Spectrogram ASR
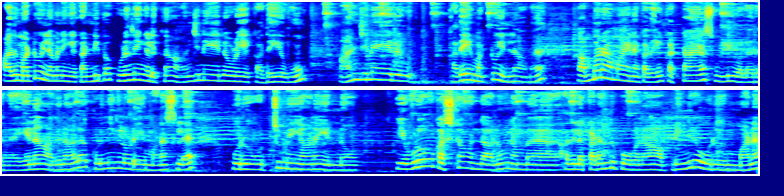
அது மட்டும் இல்லாமல் நீங்கள் கண்டிப்பாக குழந்தைங்களுக்கு ஆஞ்சநேயருடைய கதையவும் ஆஞ்சநேயர் கதையை மட்டும் இல்லாமல் கம்பராமாயண கதையும் கட்டாயம் சொல்லி வளருங்க. ஏன்னா அதனால் குழந்தைங்களுடைய மனசில் ஒரு ஒற்றுமையான எண்ணம் எவ்வளோ கஷ்டம் வந்தாலும் நம்ம அதில் கடந்து போகலாம் அப்படிங்கிற ஒரு மன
